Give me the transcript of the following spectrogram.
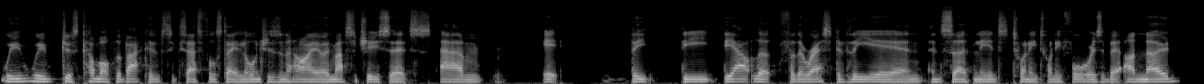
we we've just come off the back of successful state launches in Ohio and Massachusetts. Um, it the the the outlook for the rest of the year and, and certainly into 2024 is a bit unknown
